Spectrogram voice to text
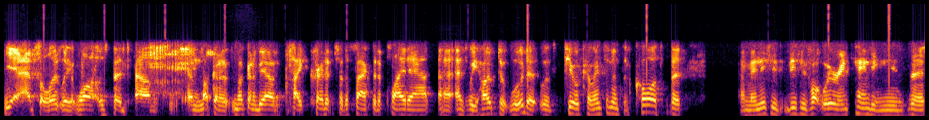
yeah, absolutely, it was. But um, I'm not going to not going to be able to take credit for the fact that it played out uh, as we hoped it would. It was pure coincidence, of course. But I mean, this is this is what we were intending: is that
